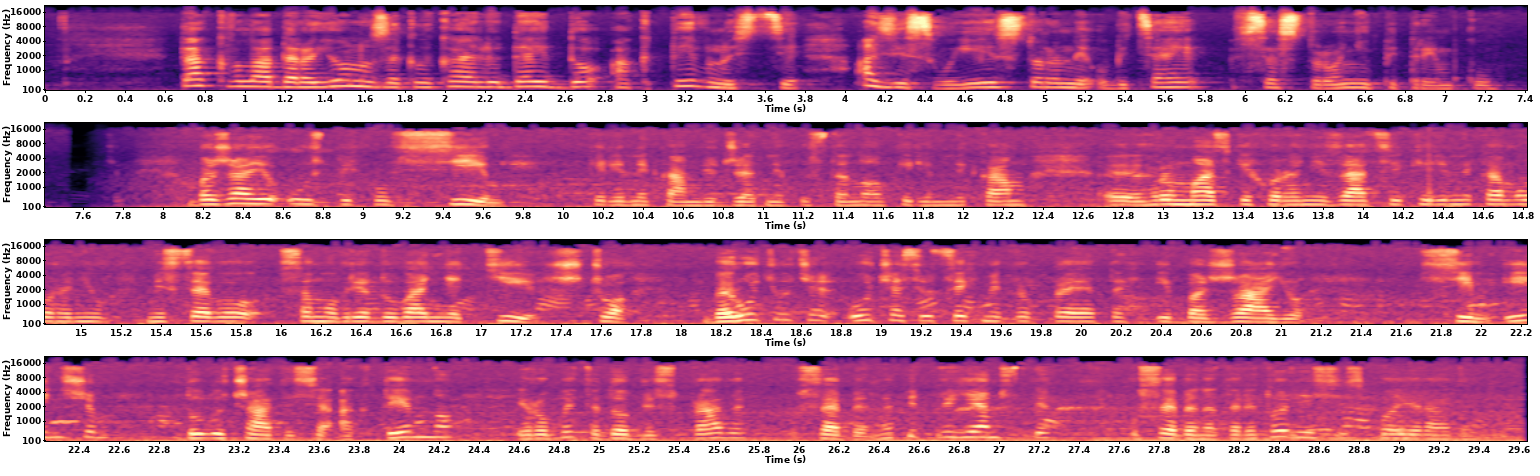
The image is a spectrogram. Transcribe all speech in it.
Так, влада району закликає людей до активності, а зі своєї сторони обіцяє всесторонню підтримку. Бажаю успіху всім керівникам бюджетних установ, керівникам е, громадських організацій, керівникам органів місцевого самоврядування, ті, що беруть участь у цих мікропроєктах, і бажаю всім іншим долучатися активно і робити добрі справи у себе на підприємстві, у себе на території сільської ради.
